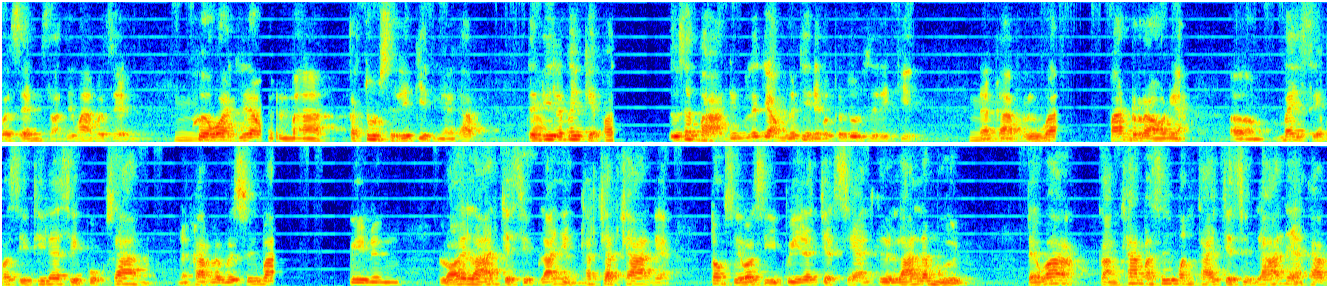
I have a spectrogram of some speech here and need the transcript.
30% 35%เพื่อว่าจะได้เอาเงินมากระตุ้นเศรษฐกิจไงครับ แต่นี่เราไม่เก็บภาษีซื้อสักบาทหนึ่งแล้วจะเอาเงินที่ไหนมากระตุ้นเศรษฐกิจนะครับ หรือว่าบ้านเราเนี่ยเอ่อไม่เสียภาษีที่ได้สิปลูกสร้างนะครับ เราไปซื้อบ้านปีหนึ่งร้อยล้านเจ็ดสิบล้านอย่างทัชชาติชาติเนี่ยต้องเสียภาษีปีละเจ็ดแสนคือล้านละหมื่นแต่ว่าต่างชาติมาซื้อเมืองไทยเจ็ดสิบล้านเนี่ยครับ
